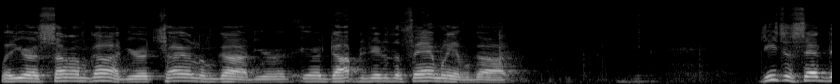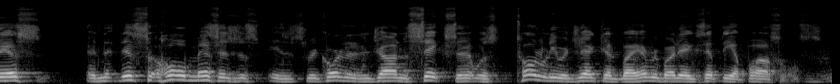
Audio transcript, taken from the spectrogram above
well, you're a son of God, you're a child of God, you're, you're adopted into the family of God. Jesus said this, and this whole message is, is recorded in John 6, and it was totally rejected by everybody except the apostles. Mm-hmm.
